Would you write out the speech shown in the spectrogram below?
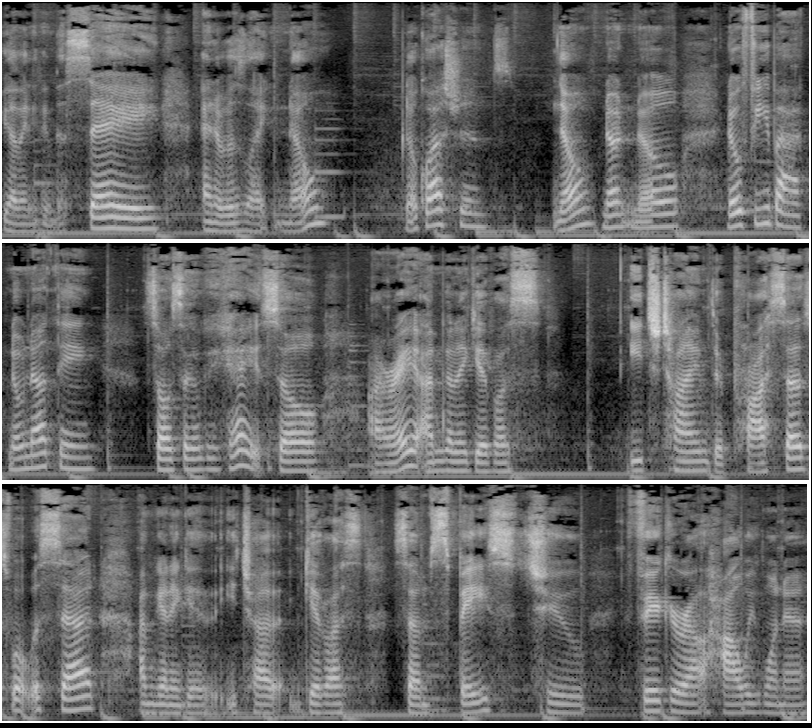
You have anything to say? And it was like, No, no questions. No, no, no, no feedback, no nothing. So I was like, okay, so all right, I'm gonna give us each time to process what was said. I'm gonna give each other give us some space to figure out how we wanna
